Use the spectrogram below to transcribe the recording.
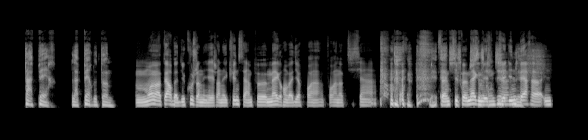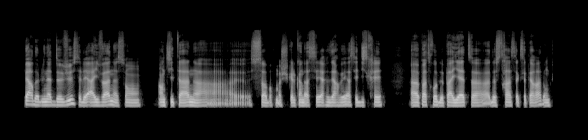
ta paire, la paire de Tom? Moi, ma paire, bah, du coup, j'en ai, j'en ai qu'une. C'est un peu maigre, on va dire, pour un, pour un opticien. c'est un petit peu maigre, mais j'ai hein, une paire, euh, une paire de lunettes de vue. C'est des Ivan. Elles sont en titane, euh, sobres. Moi, je suis quelqu'un d'assez réservé, assez discret. pas trop de paillettes, de strass, etc. Donc,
